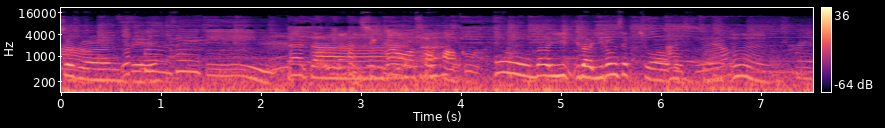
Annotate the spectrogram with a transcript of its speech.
진짜 좋아하는데. 예쁜 색이 짜잔 지겨워서 바보. 어, 나, 이, 나 이런 색 좋아하거든. 아, 진짜요? 응. 좋아요.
